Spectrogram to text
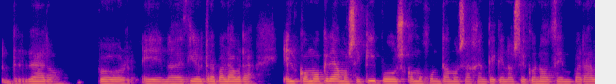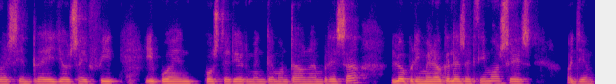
raro, por eh, no decir otra palabra, el cómo creamos equipos, cómo juntamos a gente que no se conocen para ver si entre ellos hay fit y pueden posteriormente montar una empresa, lo primero que les decimos es, oye,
